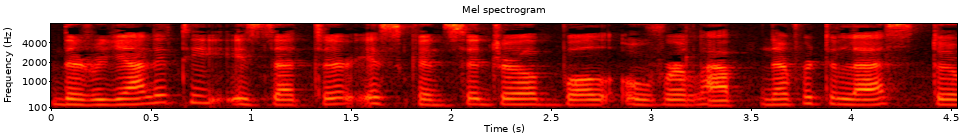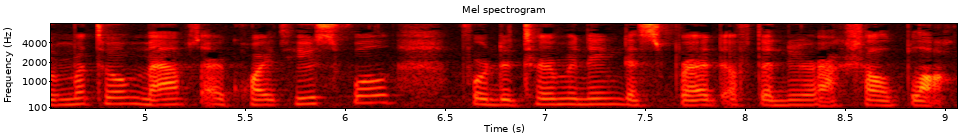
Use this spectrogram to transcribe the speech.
the reality is that there is considerable overlap. Nevertheless, dermatome maps are quite useful for determining the spread of the neuraxial block.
